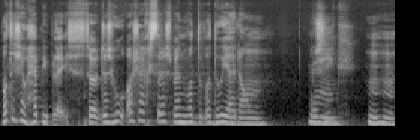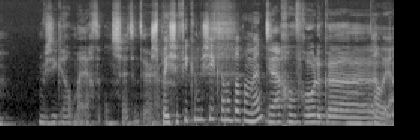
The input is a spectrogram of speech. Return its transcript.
wat is jouw happy place? Zo, dus hoe, als jij gestrest bent, wat, wat doe jij dan? Muziek. Mhm. Muziek helpt me echt ontzettend erg. Specifieke muziek dan op dat moment? Ja, gewoon vrolijke eh, Oh ja.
